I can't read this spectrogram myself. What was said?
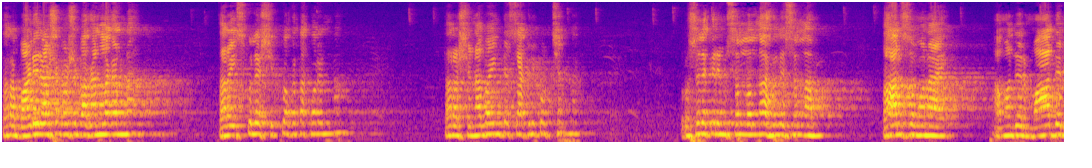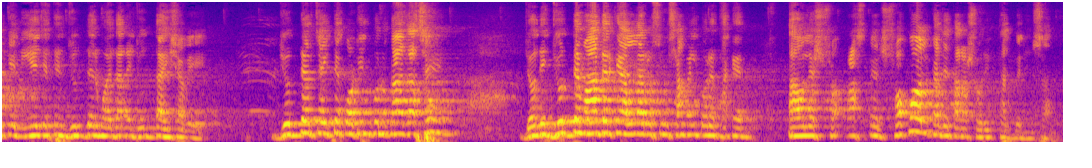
তারা বাড়ির আশেপাশে বাগান লাগান না। তারা স্কুলের শিক্ষকতা করেন না। তারা সেনাবাহিনীতে চাকরি করছেন না। রসুল করিম সাল্লাহ সাল্লাম তার জমানায় আমাদের মাদেরকে নিয়ে যেতেন যুদ্ধের ময়দানে যোদ্ধা হিসাবে। যুদ্ধের চাইতে কঠিন কোনো কাজ আছে? যদি যুদ্ধে মাদেরকে আল্লাহ রসুল সামিল করে থাকেন, তাহলে রাষ্ট্রের সকল কাজে তারা শরীর থাকবেন ইনশাআল্লাহ।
